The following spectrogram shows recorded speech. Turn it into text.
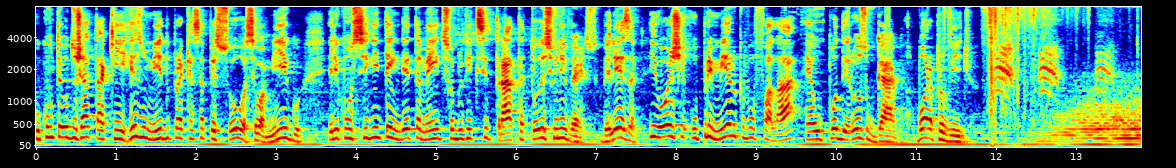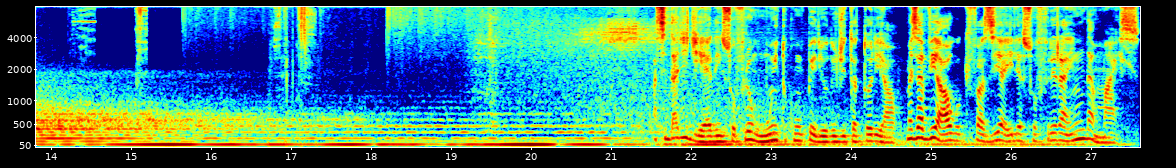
o conteúdo já está aqui resumido para que essa pessoa, seu amigo, ele consiga entender também sobre o que, que se trata todo esse universo, beleza? E hoje o primeiro que eu vou falar é o poderoso Gárgula. Bora pro vídeo. Cidade de Éden sofreu muito com o período ditatorial, mas havia algo que fazia a ilha sofrer ainda mais:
